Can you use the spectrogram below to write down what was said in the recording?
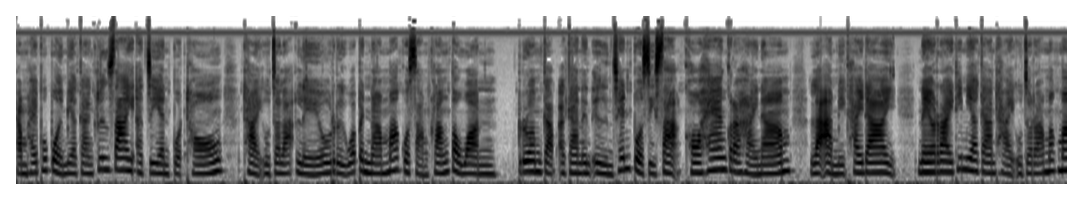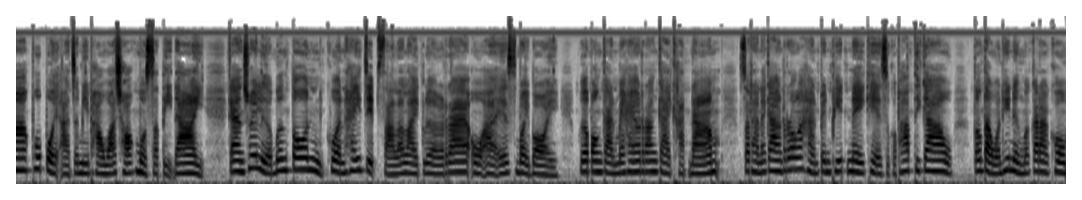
ทำให้ผู้ป่วยมีอาการคลื่นไส้อาเจียนปวดท้อง ถ่ายอุจจาระเหลว หรือว่าเป็นน้ำมากกว่า 3 ครั้งต่อวัน รวมกับอาการอื่นๆ เช่นปวดศีรษะ คอแห้งกระหายน้ำ และอาจมีไข้ได้ ในรายที่มีอาการถ่ายอุจจาระมากๆ ผู้ป่วยอาจจะมีภาวะช็อกหมดสติได้ การช่วยเหลือเบื้องต้นควรให้จิบสารละลายเกลือแร่ ORS บ่อยๆ เพื่อป้องกันไม่ให้ร่างกายขาดน้ำ สถานการณ์โรคอาหารเป็นพิษในเขตสุขภาพที่ 9 ตั้งแต่วันที่ 1 มกราคม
